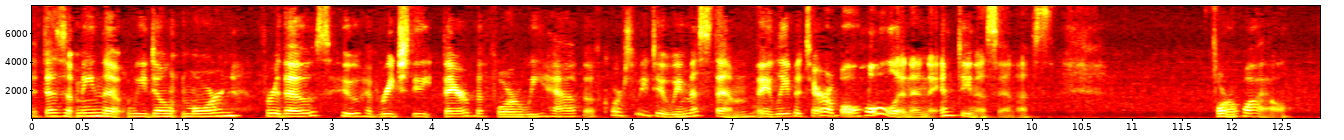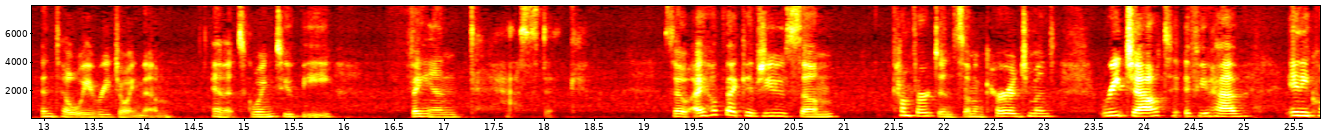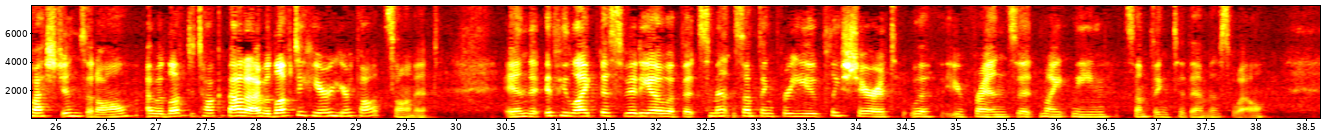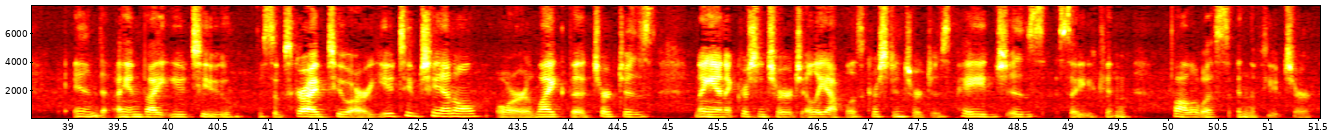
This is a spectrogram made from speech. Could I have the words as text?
It doesn't mean that we don't mourn for those who have reached the, there before we have. Of course we do. We miss them. They leave a terrible hole and an emptiness in us for a while until we rejoin them. And it's going to be fantastic. So I hope that gives you some comfort and some encouragement. Reach out if you have any questions at all. I would love to talk about it. I would love to hear your thoughts on it. And if you like this video, if it's meant something for you, please share it with your friends. It might mean something to them as well. And I invite you to subscribe to our YouTube channel or like the churches, Niantic Christian Church, Illiopolis Christian Church's pages so you can follow us in the future.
